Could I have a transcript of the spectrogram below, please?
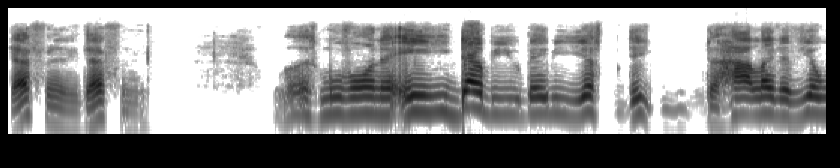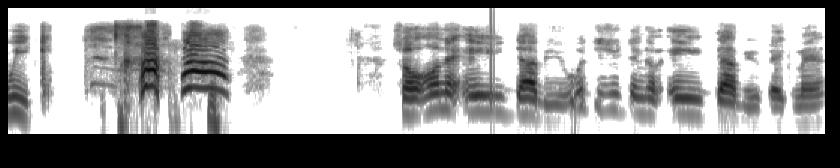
definitely, definitely. Well, let's move on to AEW, baby. Yes, the, the highlight of your week. so on the AEW, what did you think of AEW, big man?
